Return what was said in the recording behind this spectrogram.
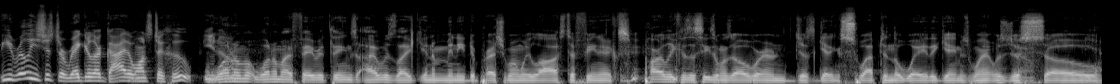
he really is just a regular guy that wants to hoop. You know, one of my, one of my favorite things. I was like in a mini depression when we lost to Phoenix, partly because the season was over and just getting swept in the way the games went was just so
